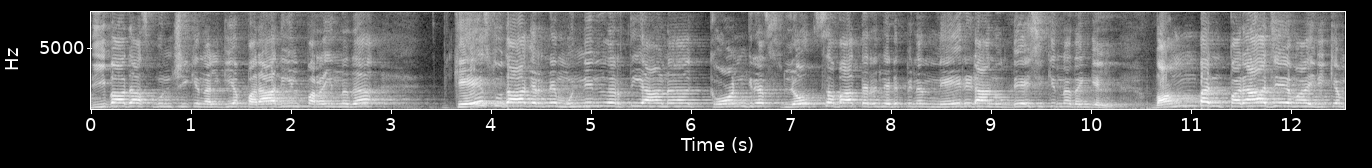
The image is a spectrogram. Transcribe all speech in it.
ദീപാദാസ് മുൻഷിക്ക് നൽകിയ പരാതിയിൽ പറയുന്നത് കെ സുധാകരനെ മുന്നിൽ നിർത്തിയാണ് കോൺഗ്രസ് ലോക്സഭാ തെരഞ്ഞെടുപ്പിനെ നേരിടാൻ ഉദ്ദേശിക്കുന്നതെങ്കിൽ വമ്പൻ പരാജയമായിരിക്കും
